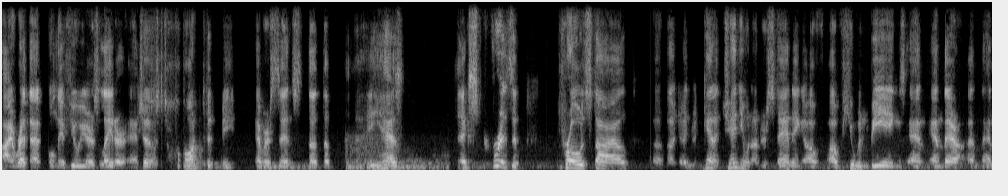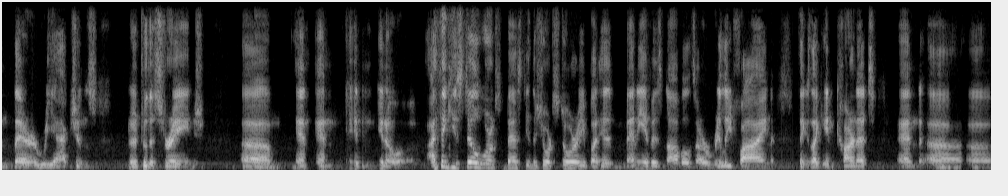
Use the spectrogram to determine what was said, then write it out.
I read that only a few years later, and just haunted me ever since. The the he has exquisite prose style. Uh, uh again, a genuine understanding of, of human beings and, and their and, their reactions uh, to the strange. Um, and and you know, I think he still works best in the short story, but his, many of his novels are really fine. Things like Incarnate and uh, uh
